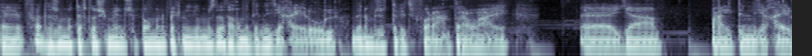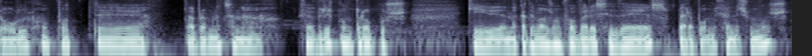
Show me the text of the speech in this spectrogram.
Ε, φανταζόμαι ότι αυτό σημαίνει ότι στο επόμενο παιχνίδι όμως δεν θα έχουμε την ίδια Hyrule. Δεν νομίζω τρίτη φορά να τραβάει ε, για πάλι την ίδια Hyrule. Οπότε θα πρέπει να ξαναφευρίσκουν τρόπους και να κατεβάζουν φοβερές ιδέες πέρα από μηχανισμούς.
